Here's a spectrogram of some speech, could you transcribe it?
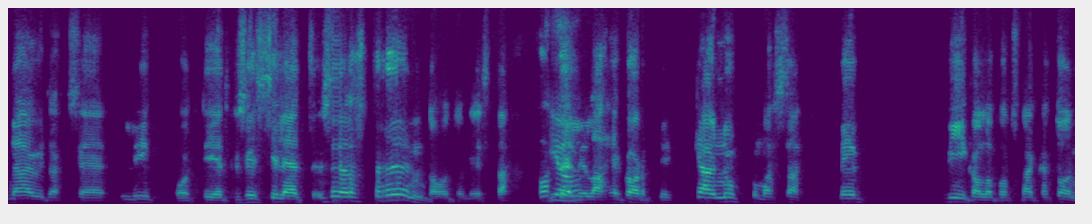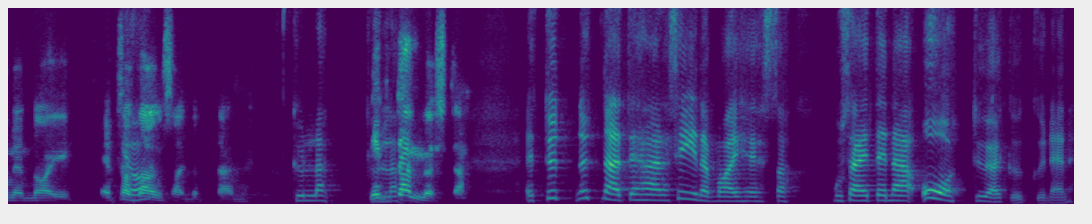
näytökseen lippu, tiedätkö, siis silleen, että sellaista rentoutumista, hotellilahjakortti, käy nukkumassa, me viikonlopuksi vaikka tonne noin, että sä ansainnut tänne. kyllä, Niin kyllä. tämmöistä. Et nyt, nyt nämä tehdään siinä vaiheessa, kun sä et enää ole työkykyinen,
